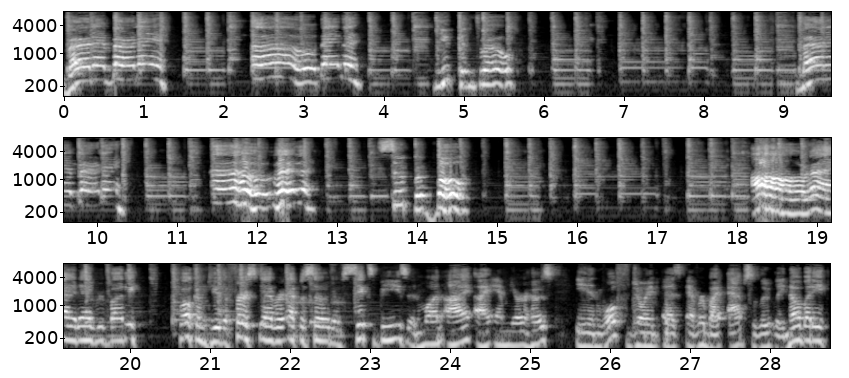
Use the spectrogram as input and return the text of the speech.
Bernie, Bernie, oh, baby, you can throw. Bernie, Bernie, oh, baby, Super Bowl. All right, everybody. Welcome to the first ever episode of Six Bees and One Eye. I am your host, Ian Wolf, joined as ever by absolutely nobody.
